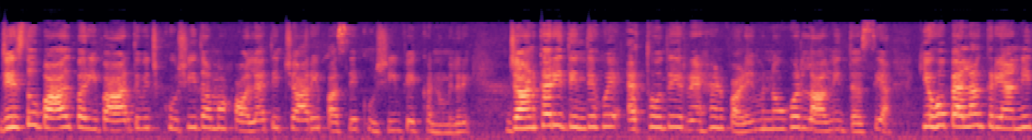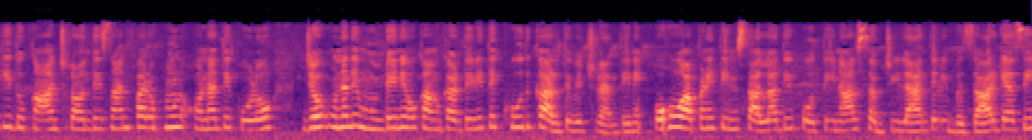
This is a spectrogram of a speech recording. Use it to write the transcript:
ਜਿਸ ਤੋਂ ਬਾਅਦ ਪਰਿਵਾਰ ਦੇ ਵਿੱਚ ਖੁਸ਼ੀ ਦਾ ਮਾਹੌਲ ਹੈ ਤੇ ਚਾਰੇ ਪਾਸੇ ਖੁਸ਼ੀ ਵੇਖਣ ਨੂੰ ਮਿਲ ਰਹੀ। ਜਾਣਕਾਰੀ ਦਿੰਦੇ ਹੋਏ ਇੱਥੋਂ ਦੇ ਰਹਿਣ ਵਾਲੇ ਮਨੋਹਰ ਲਾਲ ਨੇ ਦੱਸਿਆ ਕਿ ਉਹ ਪਹਿਲਾਂ ਕਰਿਆਨੇ ਦੀ ਦੁਕਾਨ ਚਲਾਉਂਦੇ ਸਨ, ਪਰ ਹੁਣ ਉਹਨਾਂ ਦੇ ਕੋਲੋਂ ਜੋ ਉਹਨਾਂ ਦੇ ਮੁੰਡੇ ਨੇ ਉਹ ਕੰਮ ਕਰਦੇ ਨੇ ਤੇ ਖੁਦ ਘਰ ਦੇ ਵਿੱਚ ਰਹਿੰਦੇ ਨੇ। ਉਹ ਆਪਣੇ 3 ਸਾਲਾਂ ਦੀ ਪੋਤੀ ਨਾਲ ਸਬਜ਼ੀ ਲੈਣ ਦੇ ਲਈ ਬਾਜ਼ਾਰ ਗਿਆ ਸੀ,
